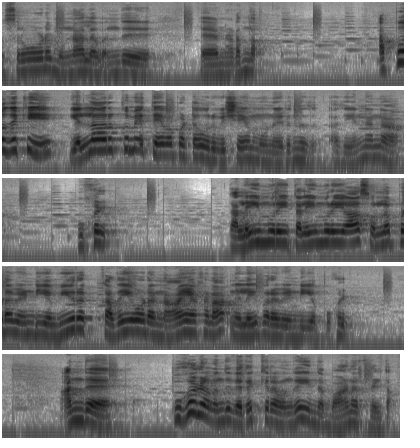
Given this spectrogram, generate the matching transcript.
உசுரோட முன்னால் வந்து நடந்தான். அப்போதைக்கு எல்லாருக்குமே தேவைப்பட்ட ஒரு விஷயம் ஒன்று இருந்தது. அது என்னென்னா புகழ். தலைமுறை தலைமுறையாக சொல்லப்பட வேண்டிய வீர கதையோட நாயகனாக நிலை பெற வேண்டிய புகழ். அந்த புகழை வந்து விதைக்கிறவங்க இந்த பாணர்கள் தான்.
